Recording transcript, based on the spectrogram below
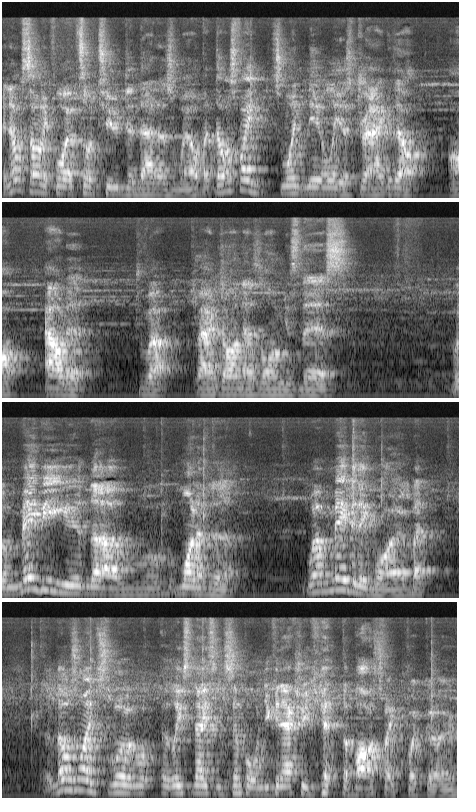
I know Sonic 4 Episode 2 did that as well, but those fights weren't nearly as dragged out, out at, dragged on as long as this. Well, maybe the one of the, well, maybe they were, but those fights were at least nice and simple, and you can actually hit the boss fight quicker.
